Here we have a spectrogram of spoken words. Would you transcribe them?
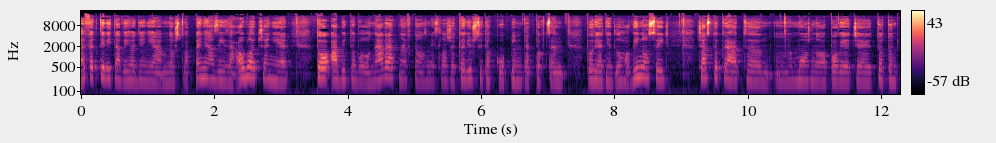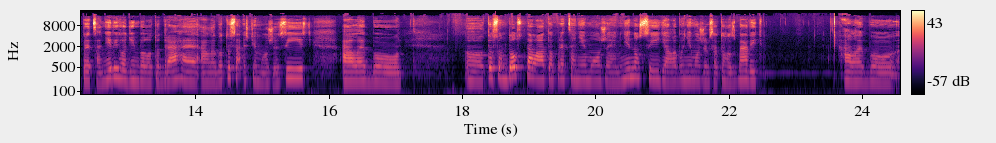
efektivita vyhodenia množstva peňazí za oblečenie, to, aby to bolo návratné v tom zmysle, že keď už si to kúpim, tak to chcem poriadne dlho vynosiť. Častokrát možno poviete, toto predsa nevyhodím, bolo to drahé, alebo to sa ešte môže zísť, alebo to som dostala, to predsa nemôžem nenosiť, alebo nemôžem sa toho zbaviť alebo e,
